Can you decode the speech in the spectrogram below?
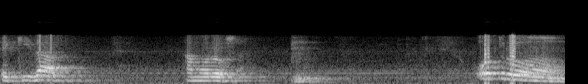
equidad amorosa. Otro,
